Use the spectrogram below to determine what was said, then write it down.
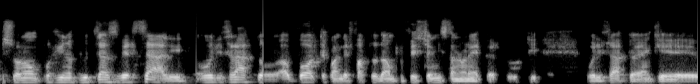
sono un pochino più trasversali. Un ritratto a volte quando è fatto da un professionista non è per tutti. Un ritratto è anche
